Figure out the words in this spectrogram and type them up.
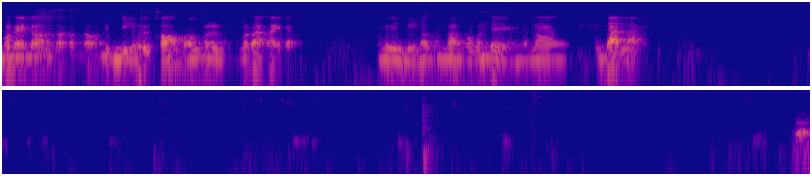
Món này nó nó, nó định vị hơi khó mà ông nó ra ngay đấy định vị nó cũng đang có vấn đề nên là đát lại. Rồi.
